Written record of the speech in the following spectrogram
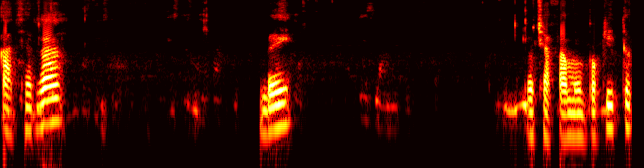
a cerrar ¿veis? lo chafamos un poquito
